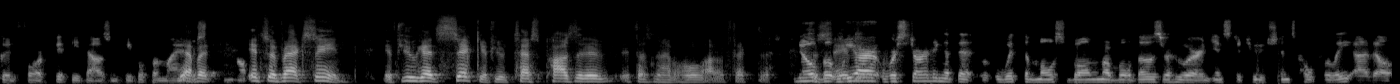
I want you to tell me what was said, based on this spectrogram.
Good for 50,000 people from my Yeah, but. It's a vaccine. If you get sick, if you test positive, it doesn't have a whole lot of effect. No, but we are we're starting at the with the most vulnerable. Those are who are in institutions. Hopefully, uh, they'll.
